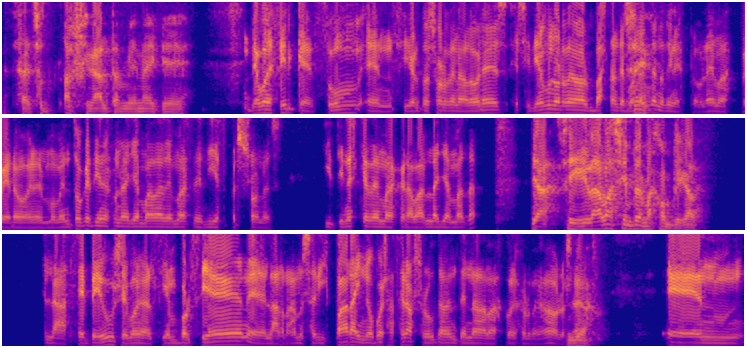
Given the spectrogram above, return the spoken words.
O sea, eso al final también hay que... Debo decir que Zoom en ciertos ordenadores, si tienes un ordenador bastante potente no tienes problemas, pero en el momento que tienes una llamada de más de 10 personas y tienes que además grabar la llamada. Ya, si grabas siempre es más complicado. La CPU se pone al 100%, eh, la RAM se dispara y no puedes hacer absolutamente nada más con ese ordenador. O sea, en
